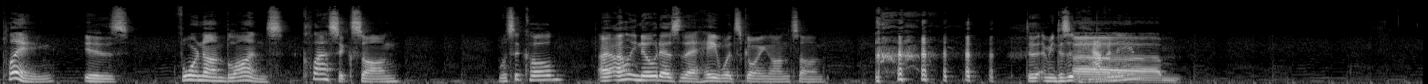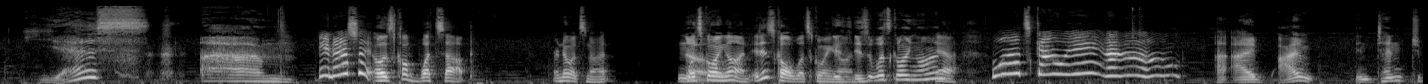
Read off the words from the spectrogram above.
playing is Four Non Blondes classic song. What's it called? I only know it as the Hey What's Going On song. Do- I mean, does it have a name? Um, yes. Um, Hey, I say? Oh, it's called What's Up. Or no, it's not. no. What's going on? It is called What's Going Is, On. is it what's going on? yeah. What's going on? I, I I'm intend to.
